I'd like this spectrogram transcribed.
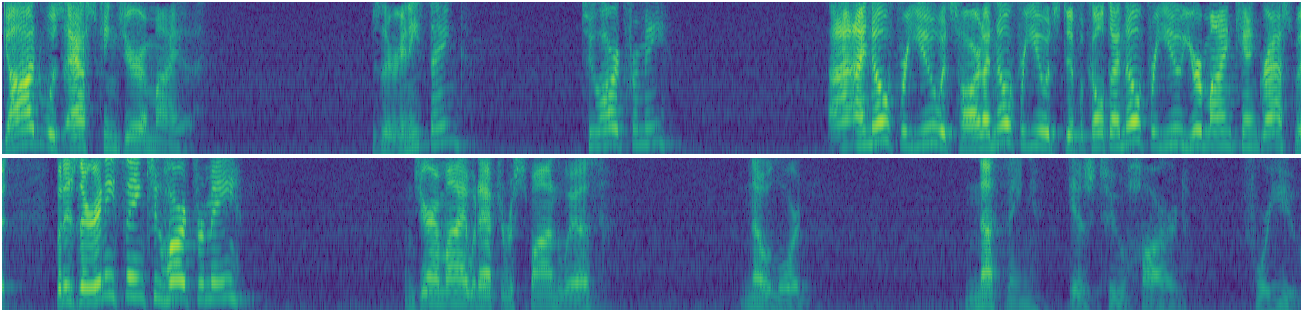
God was asking Jeremiah, Is there anything too hard for me? I know for you it's hard. I know for you it's difficult. I know for you your mind can't grasp it. But is there anything too hard for me? And Jeremiah would have to respond with, No, Lord. Nothing is too hard for you.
